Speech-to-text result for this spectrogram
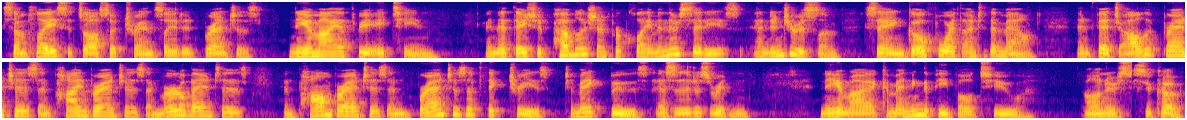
Some place it's also translated branches. Nehemiah 3:18. And that they should publish and proclaim in their cities and in Jerusalem, saying, Go forth unto the mount and fetch olive branches and pine branches and myrtle branches and palm branches and branches of thick trees to make booths, as it is written. Nehemiah commending the people to honor Sukkot.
